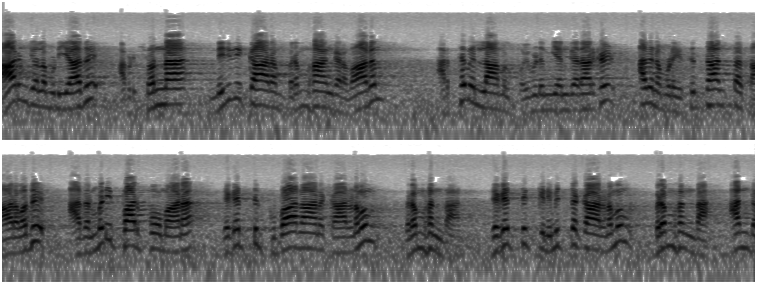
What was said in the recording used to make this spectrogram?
யாரும் சொல்ல முடியாது. அப்படி சொன்னா நிர்விகாரம் பிரம்மாங்கிற வாதம் அர்த்தமில்லாமல் போய்விடும் என்கிறார்கள். அது நம்முடைய சித்தாந்த சாரவது அதன்படி பார்ப்போமான ஜெகத்துக்கு உபாதான காரணமும் பிரம்மந்தான். ஜெகத்துக்கு நிமித்த காரணமும் பிரம்மந்தான். அந்த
